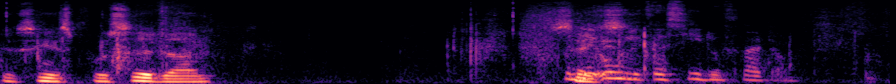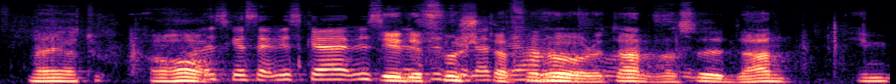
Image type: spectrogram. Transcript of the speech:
Det finns på sidan... Men det sex- är olika sidor för dem. Nej, jag tror... Jaha. vi ska se. Vi ska, vi ska Det är det första vi förhöret, andra sidan. I- Nu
